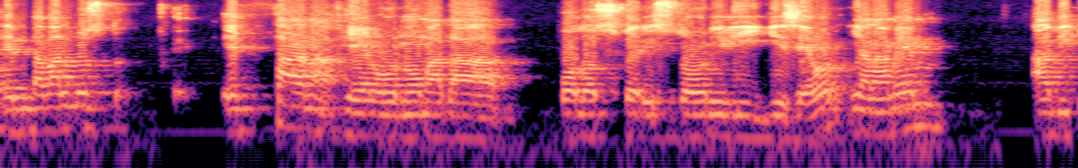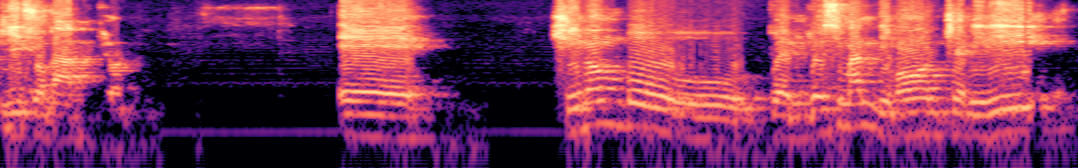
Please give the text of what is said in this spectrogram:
δεν τα βάλω στο... Δεν θα αναφέρω ονόματα ποδοσφαιριστών ή διοικήσεων για να μην αδικήσω κάποιον. Εκείνο που, που είναι πιο σημαντικό και επειδή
